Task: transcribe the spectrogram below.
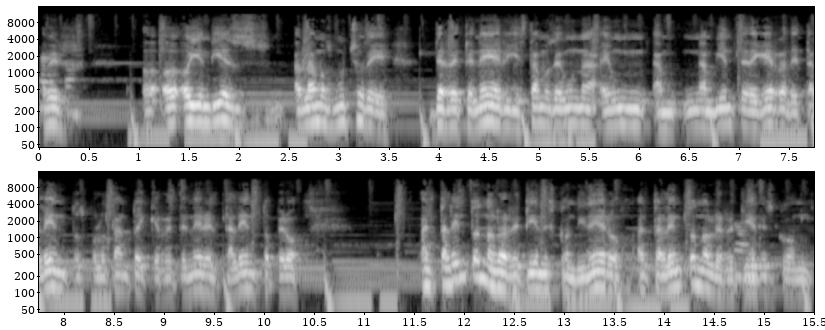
a ver, hoy en día es, hablamos mucho de, de retener y estamos en, una, en un, un, ambiente de guerra de talentos, por lo tanto hay que retener el talento, pero al talento no lo retienes con dinero, al talento no le retienes con,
